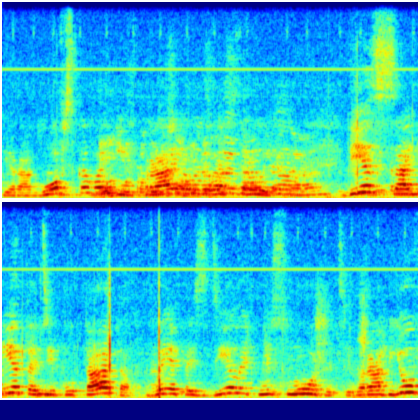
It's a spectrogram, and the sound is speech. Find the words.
Пироговского Ну, и в правила застройки. Без совета депутатов вы это сделать не сможете. Воробьев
